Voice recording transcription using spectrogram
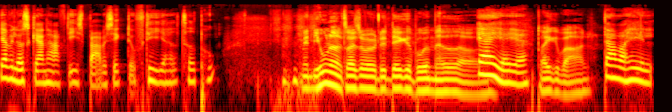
Jeg ville også gerne have haft isbar, hvis ikke det var, fordi jeg havde taget på. Men de 150 var jo det dækket både mad og Ja, ja, ja. drikkevarer. Der var helt...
